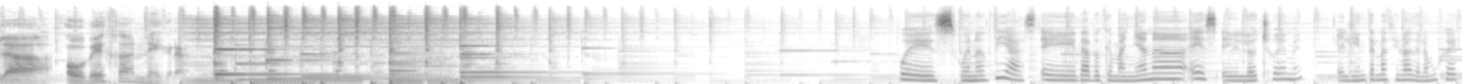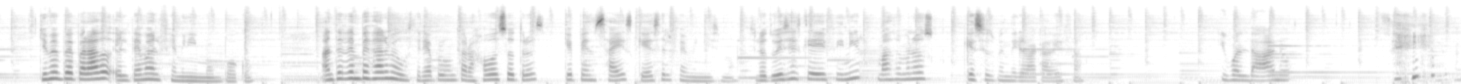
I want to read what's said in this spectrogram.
La oveja negra. Pues buenos días. Eh, dado que mañana es el 8M, el Día Internacional de la Mujer, yo me he preparado el tema del feminismo un poco. Antes de empezar, me gustaría preguntaros a vosotros qué pensáis que es el feminismo. Si lo tuvieseis que definir, más o menos, ¿qué se os vendría a la cabeza? Igualdad, ¿no?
